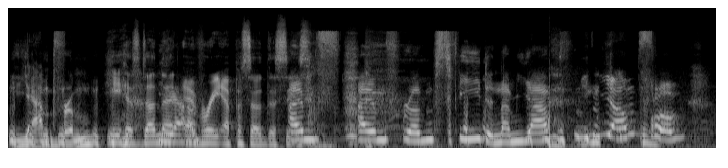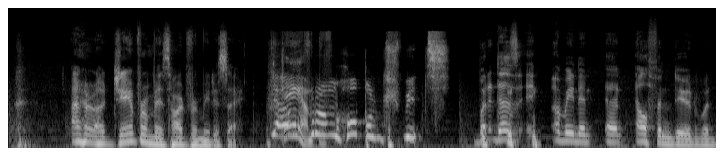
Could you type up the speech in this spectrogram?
Yam from. He has done that Yeah. every episode this season. I am from Sweden. I'm Yam. Yam from. I don't know. Jam from is hard for me to say. Jam. from Hoppelschwitz. but it does. I mean, an, an elfin dude would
